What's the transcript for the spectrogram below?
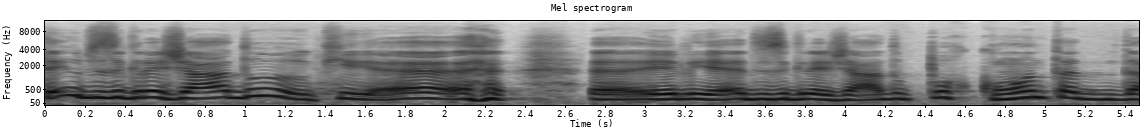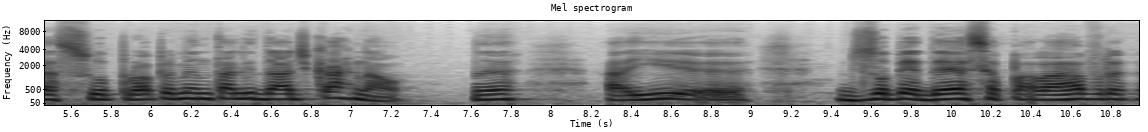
Tem o desigrejado que é, é, ele é desigrejado por conta da sua própria mentalidade carnal. Né? Aí é, desobedece a palavra,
